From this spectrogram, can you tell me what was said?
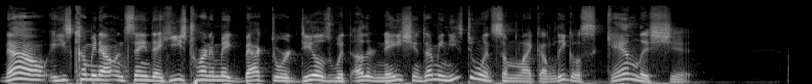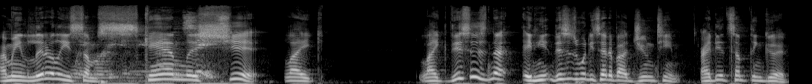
Now he's coming out and saying that he's trying to make backdoor deals with other nations. I mean he's doing some like illegal scandalous shit. I mean literally some scandalous shit. Like like this is not and he, this is what he said about Juneteenth. I did something good.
